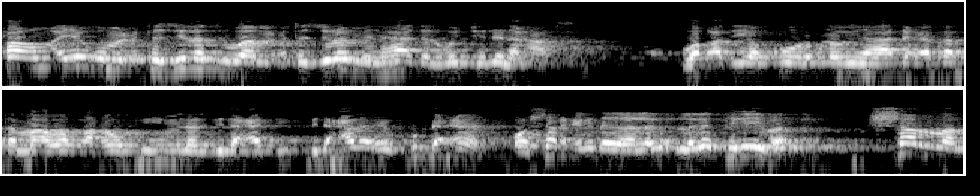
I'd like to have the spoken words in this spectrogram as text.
Fahum ayagu muctasilatun waa muctasilo min hada alwajhi dhinacaas waqad yakuunu inuu yahaa dhici karta maa waqacuu fiihi min albidcati bidcada ay ku dhaceen oo sharciga laga tegayba sharan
